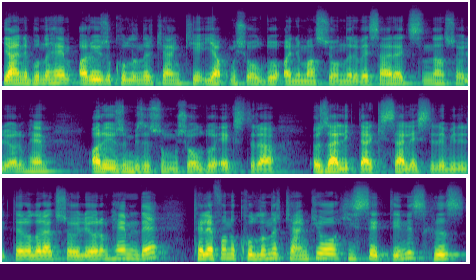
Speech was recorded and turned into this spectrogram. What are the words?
yani bunu hem arayüzü kullanırken ki yapmış olduğu animasyonları vesaire açısından söylüyorum hem arayüzün bize sunmuş olduğu ekstra özellikler, kişiselleştirebilirlikler olarak söylüyorum. Hem de telefonu kullanırken ki o hissettiğiniz hız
